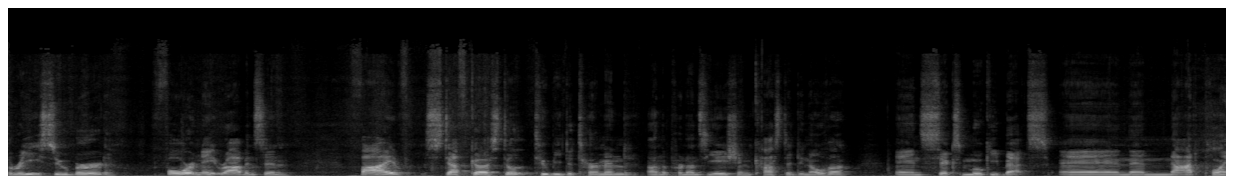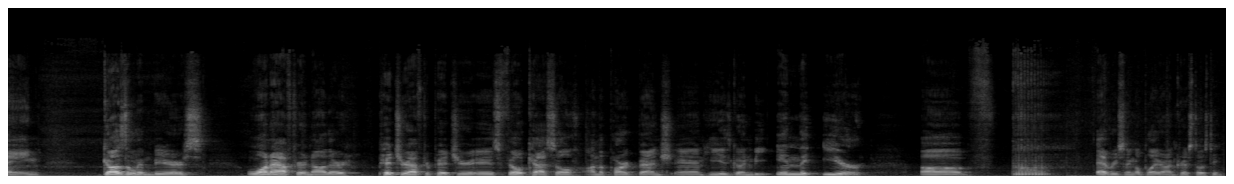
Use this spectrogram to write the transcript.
Three, Sue Bird. Four, Nate Robinson. Five, Stefka, still to be determined on the pronunciation, Kostadinova. And six, Mookie Betts. And then not playing, guzzling beers, one after another. Pitcher after pitcher is Phil Kessel on the park bench, and he is going to be in the ear of every single player on Christo's team.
